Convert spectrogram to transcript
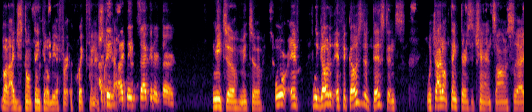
but I just don't think it'll be a, fir- a quick finish I like think that. I think second or third. Me too. Me too. Or if we go to if it goes to the distance, which I don't think there's a chance. Honestly, I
